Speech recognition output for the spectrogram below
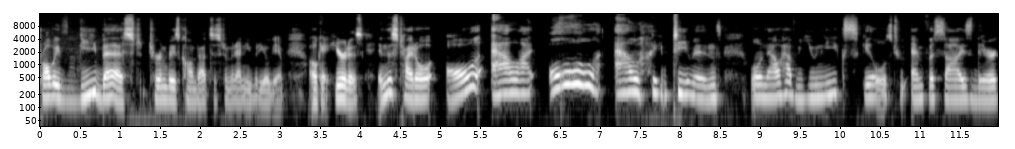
probably the best turn-based combat system in any video game. Okay, here it is. In this title, all ally all allied demons will now have unique skills to emphasize their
